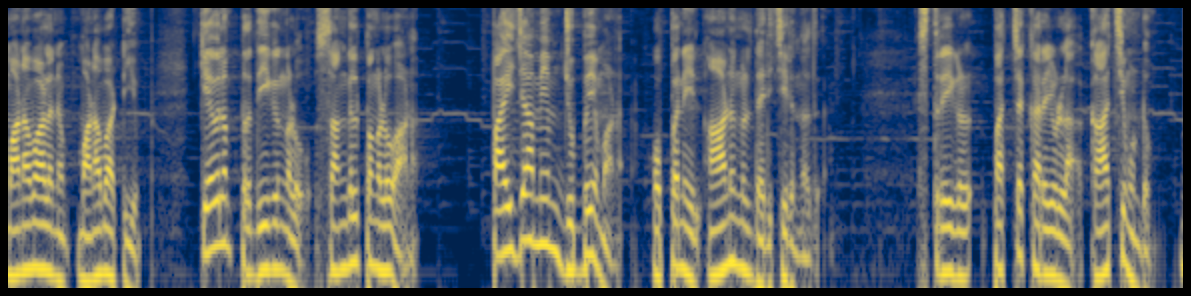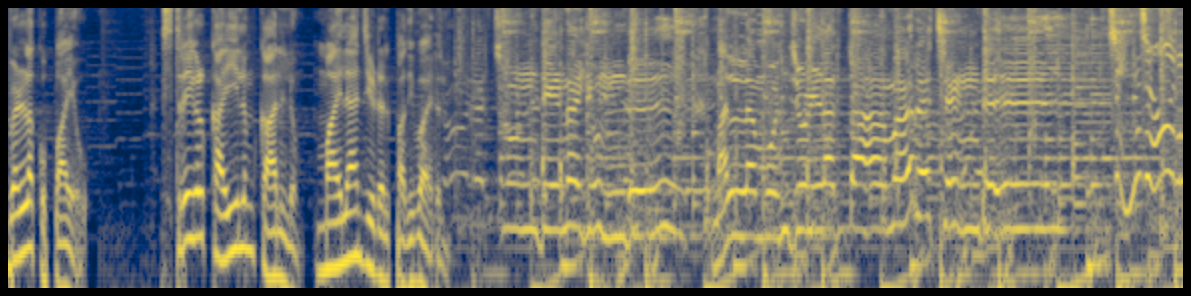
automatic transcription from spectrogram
മണവാളനും മണവാട്ടിയും കേവലം പ്രതീകങ്ങളോ സങ്കല്പങ്ങളോ ആണ്. പൈജാമയും ജുബയുമാണ് ഒപ്പനയിൽ ആണുങ്ങൾ ധരിച്ചിരുന്നത്. സ്ത്രീകൾ പച്ചക്കരയുള്ള കാച്ചിമുണ്ടും വെള്ളക്കുപ്പായവും. സ്ത്രീകൾ കയ്യിലും കാലിലും മൈലാഞ്ചിയിടൽ പതിവായിരുന്നു. ചുണ്ടിണയുണ്ട് നല്ല മൊഞ്ചുള്ള താമര ചെണ്ട്. ചെഞ്ചോര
